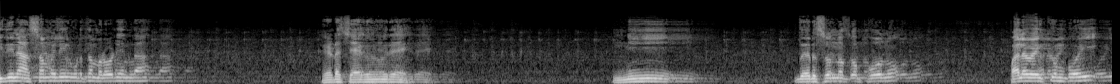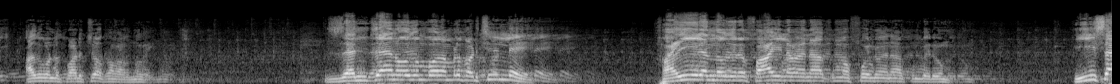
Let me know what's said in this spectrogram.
ഇതിന് അസംബ്ലിയിൽ കൊടുത്ത മറുപടി എന്താ? ഇവിടെ ചേകനൂരെ നീ ദർശനൊക്കെ പോന്നു പല വൈക്കും പോയി അതുകൊണ്ട് പഠിച്ചൊക്കെ മറന്നുപോയി. ജഞ്ചാൻ ഓതുമ്പോ നമ്മൾ പഠിച്ചില്ലേ? ഫൈൽ എന്നതിന് ഫായിലവനാക്കും മഫൂലവനാക്കും വരും. ഈസാ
